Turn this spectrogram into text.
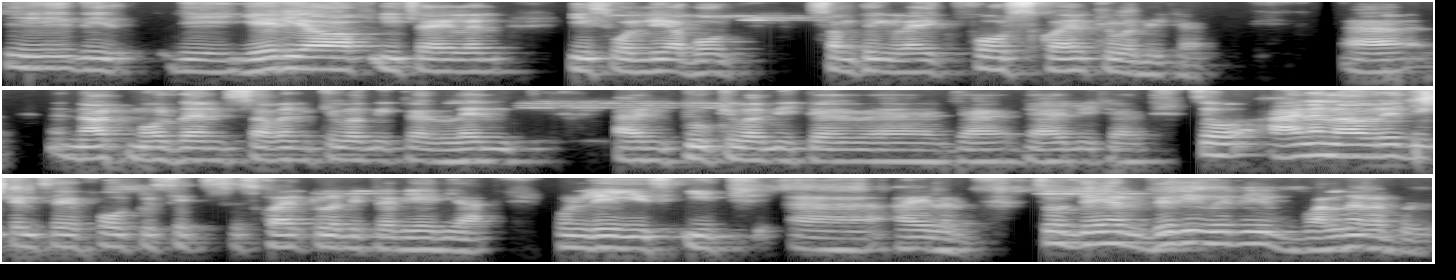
the, the the area of each island is only about something like four square kilometer not more than seven kilometer length and two kilometer uh, di- diameter. So on an average, you can say four to six square kilometer area only is each uh, island. So they are very, very vulnerable.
